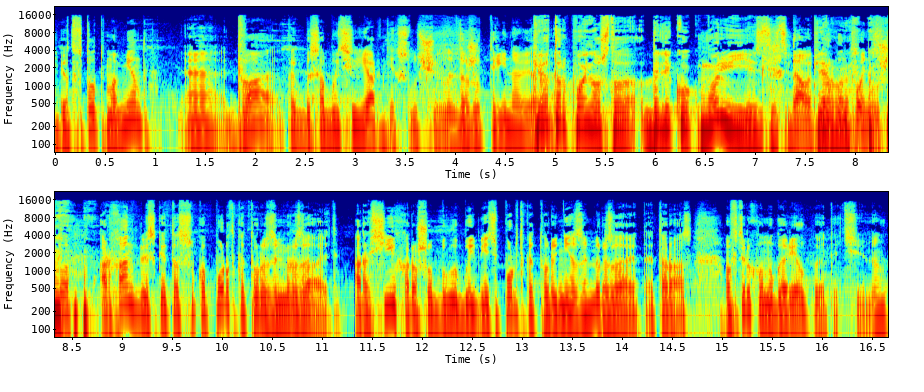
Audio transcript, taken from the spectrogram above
И вот в тот момент два, как бы, события ярких случилось, даже три, наверное. Петр понял, что далеко к морю ездить. Да, во-первых, он понял, что Архангельск это, сука, порт, который замерзает. А России хорошо было бы иметь порт, который не замерзает, это раз. Во-вторых, он угорел по этой теме. Он,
